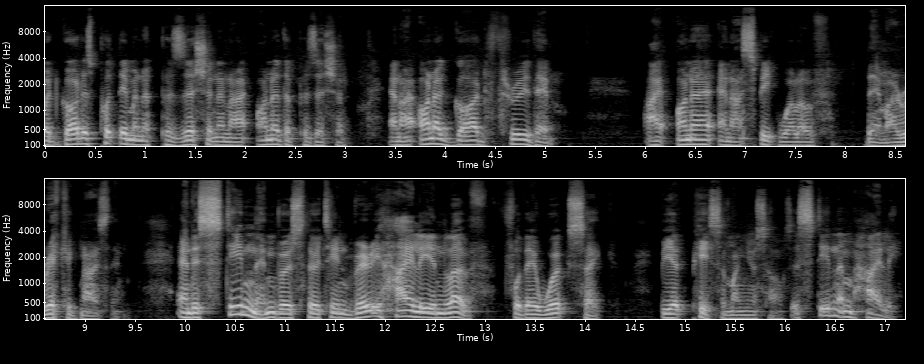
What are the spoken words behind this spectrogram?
but God has put them in a position and I honor the position and I honor God through them. I honor and I speak well of them. I recognize them. And esteem them, verse 13, very highly in love for their work's sake. Be at peace among yourselves. Esteem them highly.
